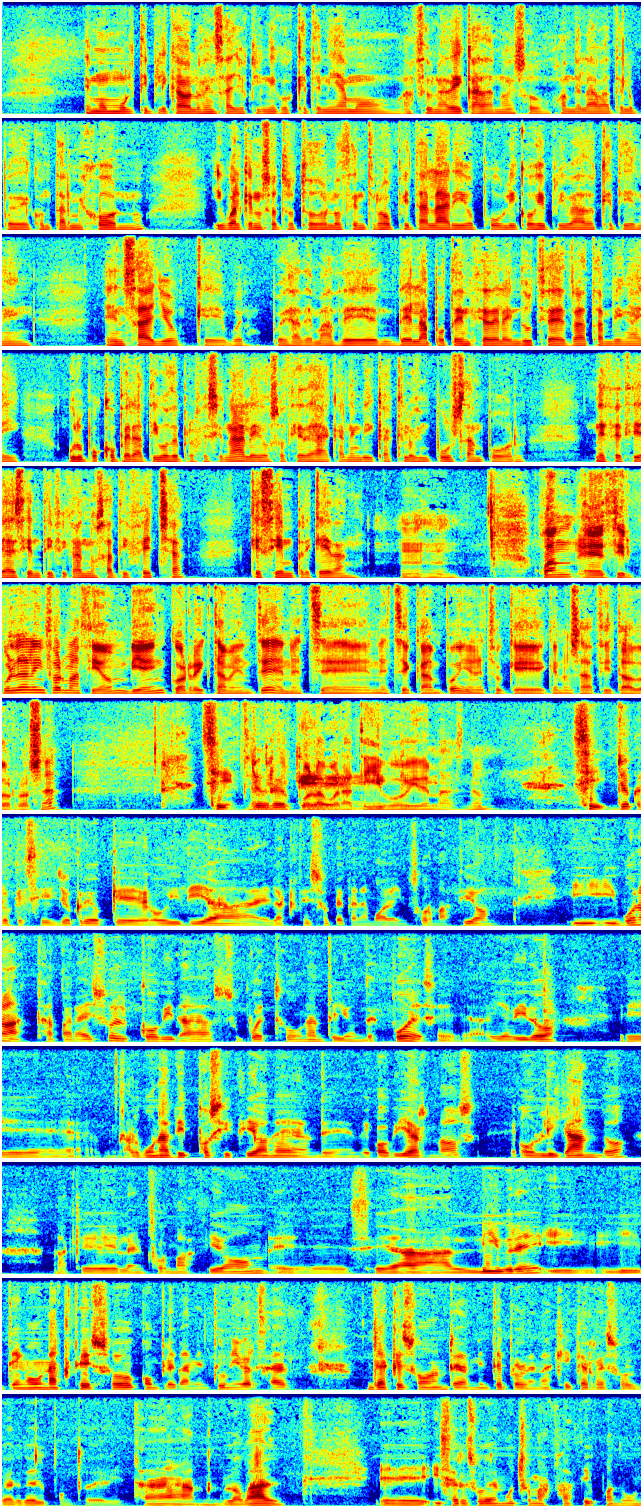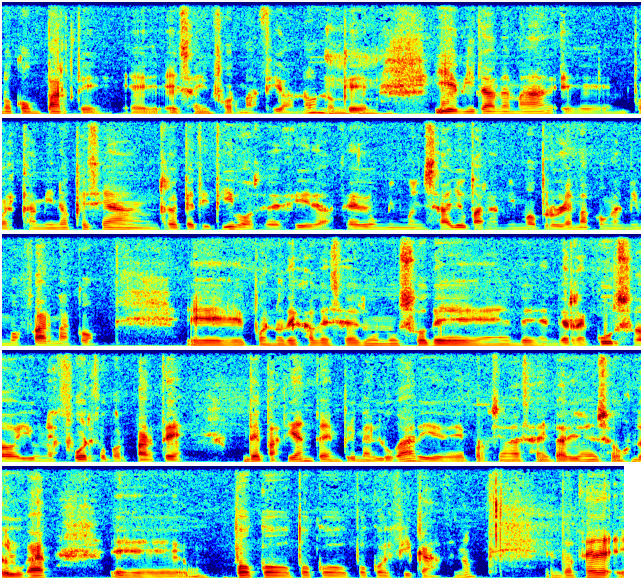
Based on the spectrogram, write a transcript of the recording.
hemos multiplicado los ensayos clínicos que teníamos hace una década, ¿no? Eso Juan de Lava te lo puede contar mejor, ¿no? Igual que nosotros todos los centros hospitalarios, públicos y privados que tienen ensayo que, bueno, pues además de, la potencia de la industria detrás, también hay grupos cooperativos de profesionales o sociedades académicas que los impulsan por necesidades científicas no satisfechas que siempre quedan. Juan, eh, ¿circula la información bien, correctamente en este, en este campo y en esto que, nos ha citado Rosa? Sí, yo creo que... colaborativo y demás, ¿no? Sí, yo creo que sí. Yo creo que hoy día el acceso que tenemos a la información y, bueno, hasta para eso el COVID ha supuesto un antes y un después. Eh, ha habido eh, algunas disposiciones de, gobiernos obligando a que la información eh, sea libre y, tenga un acceso completamente universal, ya que son realmente problemas que hay que resolver desde el punto de vista global. Eh, y se resuelve mucho más fácil cuando uno comparte eh, esa información, ¿no? Lo que, y evita además eh, pues caminos que sean repetitivos, es decir, hacer un mismo ensayo para el mismo problema con el mismo fármaco, pues no deja de ser un uso de, de recursos y un esfuerzo por parte de pacientes en primer lugar y de profesionales sanitarios en segundo lugar un poco poco poco eficaz ¿no? entonces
